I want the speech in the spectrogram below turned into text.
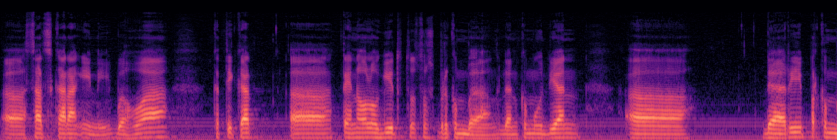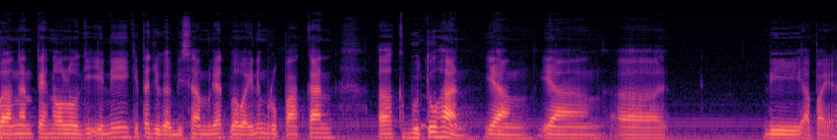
uh, saat sekarang ini bahwa ketika uh, teknologi itu terus berkembang dan kemudian uh, dari perkembangan teknologi ini kita juga bisa melihat bahwa ini merupakan uh, kebutuhan yang yang uh, di apa ya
